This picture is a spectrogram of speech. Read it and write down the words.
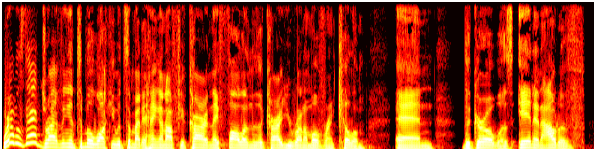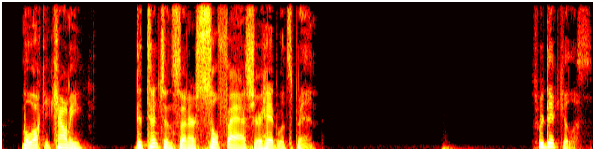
Where was that driving into Milwaukee with somebody hanging off your car and they fall into the car, you run them over and kill them, and the girl was in and out of Milwaukee County Detention Center so fast your head would spin. It's ridiculous.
